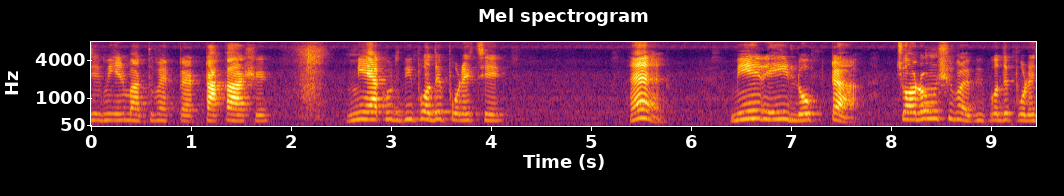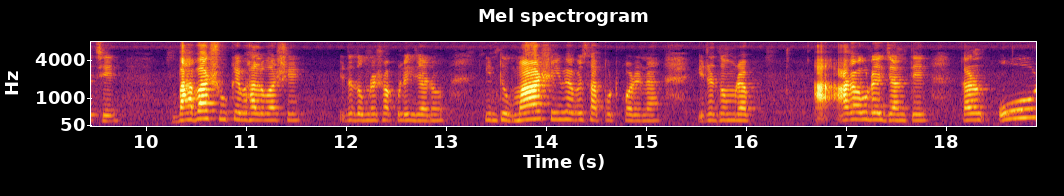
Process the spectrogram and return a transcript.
যে মেয়ের মাধ্যমে একটা টাকা আসে। মেয়ে এখন বিপদে পড়েছে। হ্যাঁ? মেয়ের এই লোভটা চরম সীমায় বিপদে পড়েছে। বাবা সুখে ভালোবাসে, এটা তোমরা সকলেই জানো। কিন্তু মা সেইভাবে সাপোর্ট করে না, এটা তোমরা আগাগোড়াই জানতে। কারণ ওর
